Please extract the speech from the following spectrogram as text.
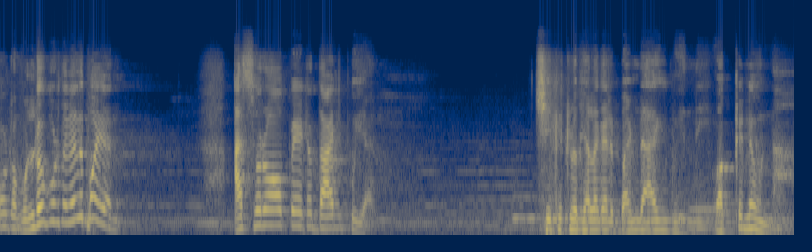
చోట ఉండకూడదని వెళ్ళిపోయాను. అసరోపేట దాటిపోయాను. చీకట్లోకి వెళ్ళగానే బండి ఆగిపోయింది. ఒక్కడే ఉన్నా.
